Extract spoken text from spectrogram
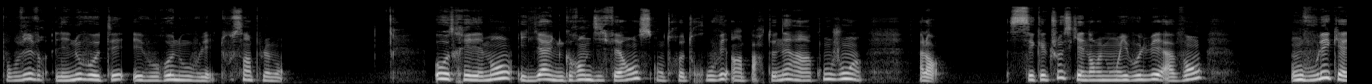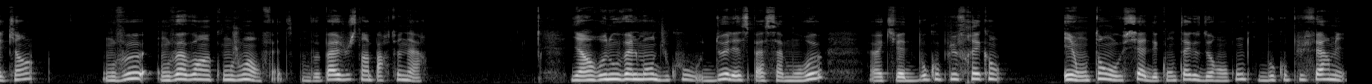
pour vivre les nouveautés et vous renouveler, tout simplement. Autre élément, il y a une grande différence entre trouver un partenaire et un conjoint. Alors, c'est quelque chose qui a énormément évolué avant. On voulait quelqu'un on veut, avoir un conjoint en fait. On veut pas juste un partenaire. Il y a un renouvellement du coup de l'espace amoureux euh, qui va être beaucoup plus fréquent. Et on tend aussi à des contextes de rencontres beaucoup plus fermés.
